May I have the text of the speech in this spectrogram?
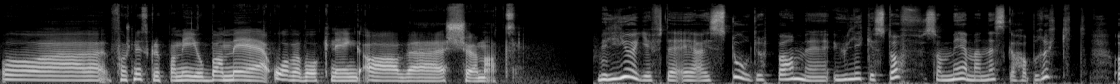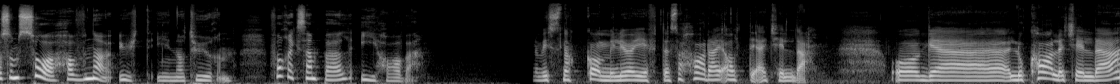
og forskningsgruppa mi jobber med overvåkning av eh, sjømat. Miljøgifter er ei stor gruppe med ulike stoff som vi mennesker har brukt, og som så havner ut i naturen, f.eks. i havet. Når vi snakker om miljøgifter, så har de alltid ei kilde. Og eh, lokale kilder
